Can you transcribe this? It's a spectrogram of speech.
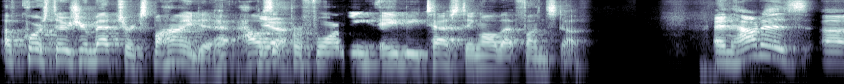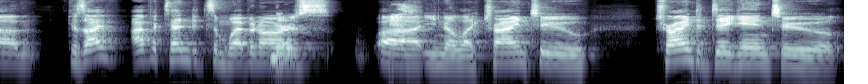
of course, there's your metrics behind it. How's Yeah. it performing? A B testing, all that fun stuff. And how does um because I've I've attended some webinars uh you know like trying to trying to dig into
